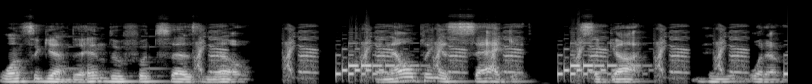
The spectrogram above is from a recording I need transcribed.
Once again, the Hindu foot says tiger, no. Tiger, tiger, and now I'm playing a Sagat. Sagat. Hmm, whatever.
